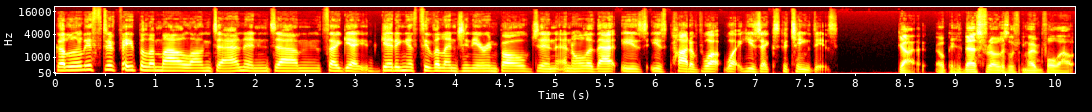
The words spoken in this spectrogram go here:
Got a list of people a mile long, Dan, and um, so yeah, getting a civil engineer involved and, and all of that is is part of what what his expertise is. Got it. Okay, that's what I was looking. Full out.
